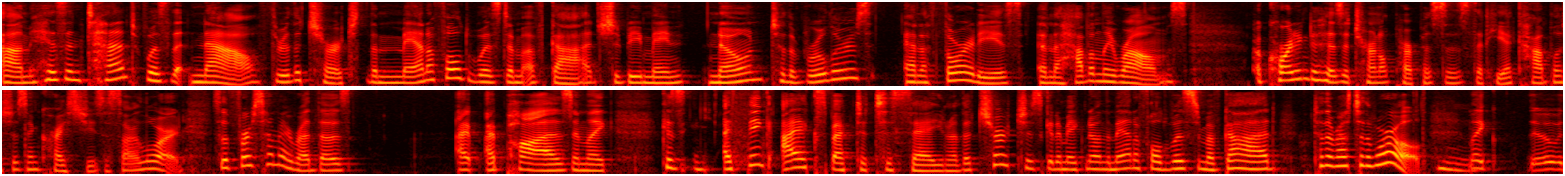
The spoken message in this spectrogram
Um, his intent was that now, through the church, the manifold wisdom of God should be made known to the rulers and authorities in the heavenly realms, according to his eternal purposes that he accomplishes in Christ Jesus our Lord. So the first time I read those, I, I paused. I'm like, because I think I expected to say, you know, the church is going to make known the manifold wisdom of God to the rest of the world. Mm. Like, uh,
